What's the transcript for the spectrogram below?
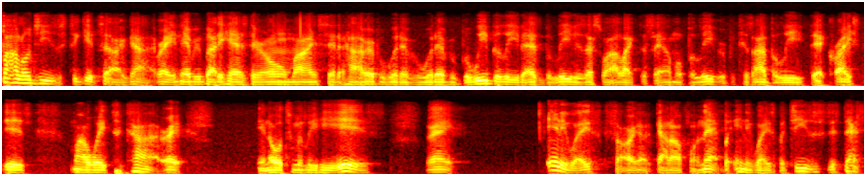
follow Jesus to get to our God, right? And everybody has their own mindset of however, whatever, whatever. But we believe as believers, that's why I like to say I'm a believer, because I believe that Christ is my way to God, right? And ultimately he is, right? Anyways, sorry I got off on that, but anyways, but Jesus is that's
